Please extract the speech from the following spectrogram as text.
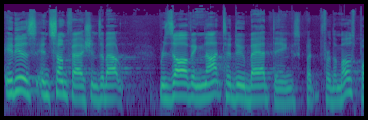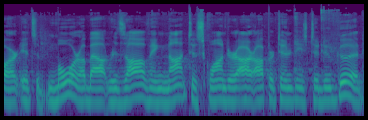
it is in some fashions about resolving not to do bad things, but for the most part, it's more about resolving not to squander our opportunities to do good.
